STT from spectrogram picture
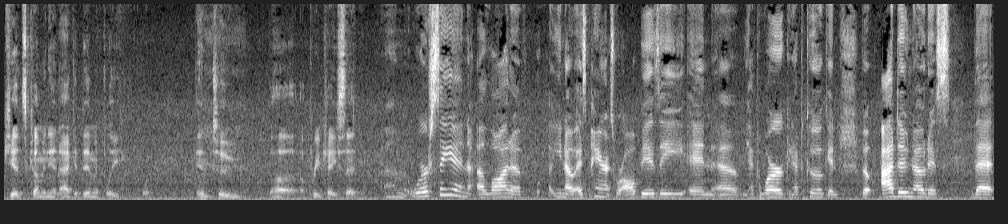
kids coming in academically into uh, a pre-K setting? Um, we're seeing a lot of, you know, as parents, we're all busy and uh, you have to work and have to cook, and but I do notice that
